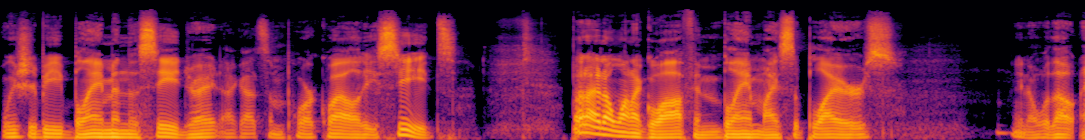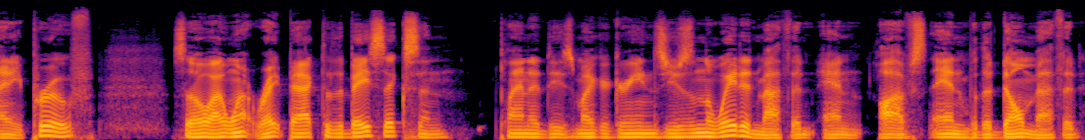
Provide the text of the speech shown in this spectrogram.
we should be blaming the seed, right? I got some poor quality seeds. But I don't want to go off and blame my suppliers, you know, without any proof. So I went right back to the basics and planted these microgreens using the weighted method and off and with the dome method.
